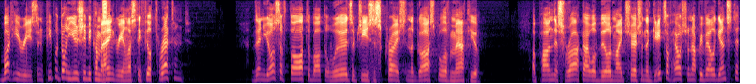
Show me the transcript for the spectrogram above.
But he reasoned, people don't usually become angry unless they feel threatened. Then Joseph thought about the words of Jesus Christ in the Gospel of Matthew Upon this rock I will build my church, and the gates of hell shall not prevail against it.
